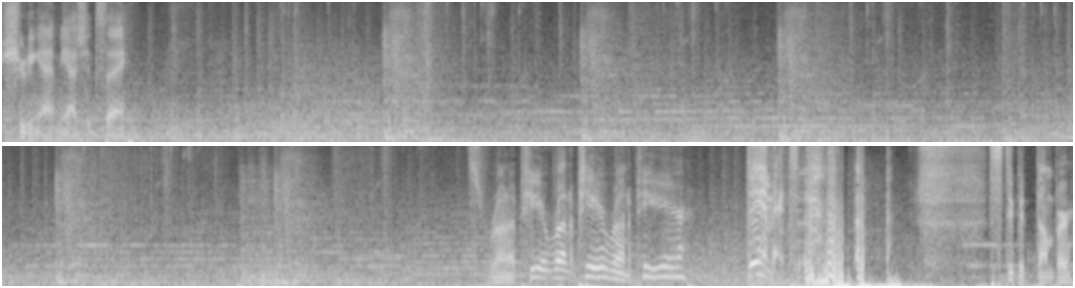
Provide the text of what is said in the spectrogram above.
Shooting at me, I should say. Let's run up here, run up here, run up here. Damn it! Stupid thumper.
